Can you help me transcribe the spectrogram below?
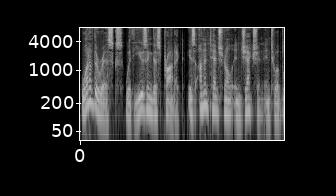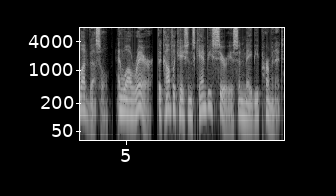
One of the risks with using this product is unintentional injection into a blood vessel, and while rare, the complications can be serious and may be permanent.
